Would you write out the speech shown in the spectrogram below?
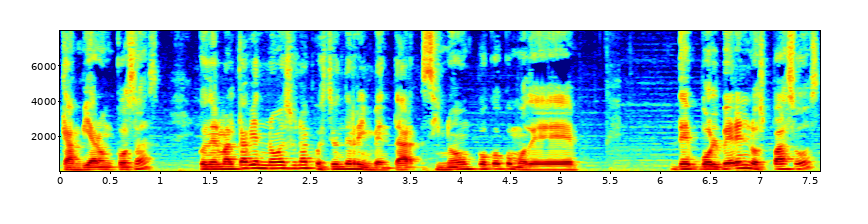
cambiaron cosas. Con el Malkavian no es una cuestión de reinventar, sino un poco como de, de volver en los pasos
